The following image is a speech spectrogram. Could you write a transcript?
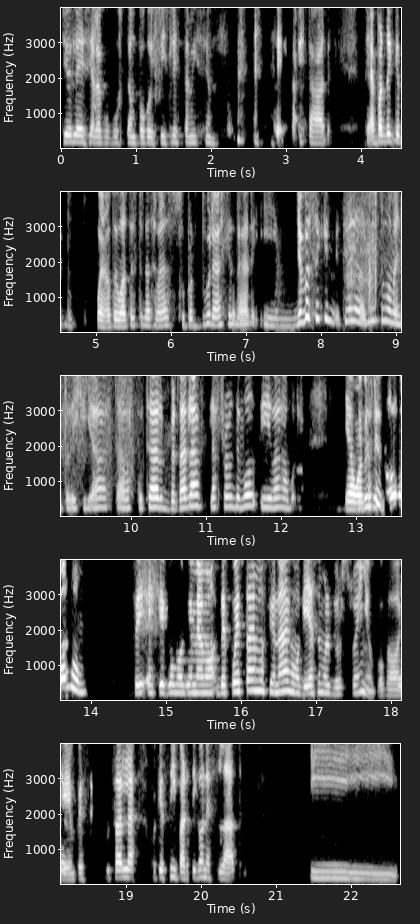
Yo le decía a la Cucu, está un poco difícil esta misión. Sí, está- estaba. Sí, aparte que tú, bueno, tú igual tuviste una semana súper dura en general. Y yo pensé que te iba a dormir un momento. Dije, ya estaba a escuchar, ¿verdad? La, la From the Vault y ibas a morir. Y aguantaste pensé- todo el álbum. Sí, es que como que me después estaba emocionada, como que ya se me olvidó el sueño, como Sí. que empecé a escucharla, porque sí, partí con Slut, y,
